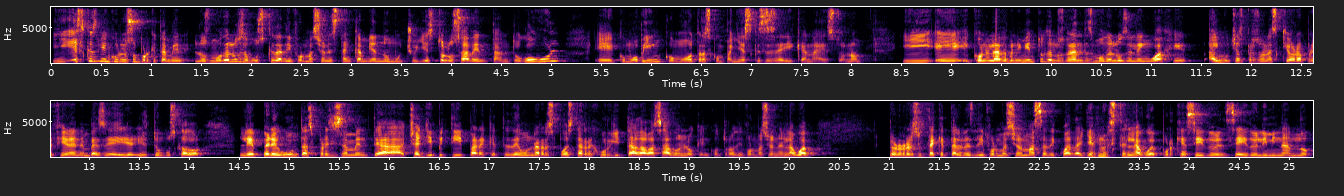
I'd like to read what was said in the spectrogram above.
Y es que es bien curioso porque también los modelos de búsqueda de información están cambiando mucho y esto lo saben tanto Google eh, como Bing como otras compañías que se dedican a esto, ¿no? Y eh, con el advenimiento de los grandes modelos de lenguaje, hay muchas personas que ahora prefieren, en vez de irte a un buscador, le preguntas precisamente a ChatGPT para que te dé una respuesta regurgitada basado en lo que encontró de información en la web pero resulta que tal vez la información más adecuada ya no está en la web porque se ha, ido, se ha ido eliminando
